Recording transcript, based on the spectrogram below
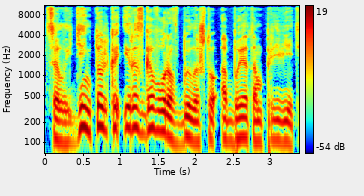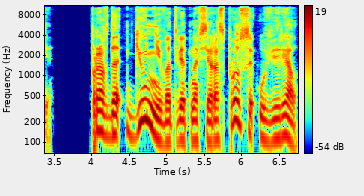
Целый день только и разговоров было, что об этом привете. Правда, Гюнни в ответ на все расспросы уверял,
